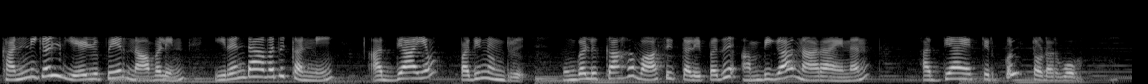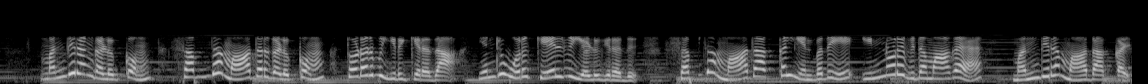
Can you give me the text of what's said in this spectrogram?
கன்னிகள் ஏழு பேர் நாவலின் இரண்டாவது கன்னி அத்தியாயம் பதினொன்று. உங்களுக்காக வாசித்தளிப்பது அம்பிகா நாராயணன். அத்தியாயத்திற்குள் தொடர்வோம். மந்திரங்களுக்கும் சப்த மாதர்களுக்கும் தொடர்பு இருக்கிறதா என்று ஒரு கேள்வி எழுகிறது. சப்த மாதாக்கள் என்பதே இன்னொரு விதமாக மந்திர மாதாக்கள்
